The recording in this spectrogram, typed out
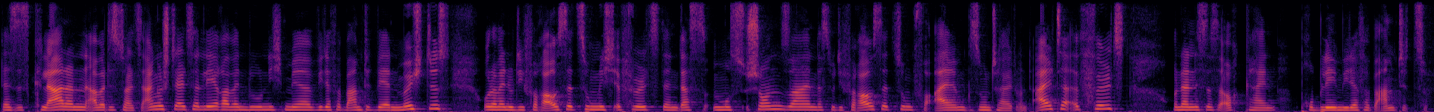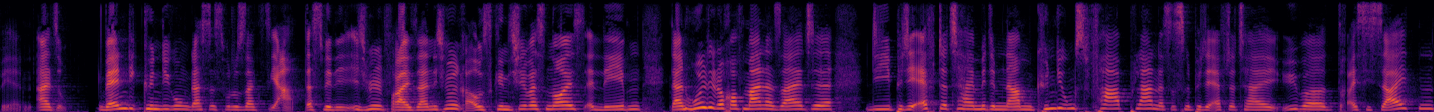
Das ist klar. Dann arbeitest du als angestellter Lehrer, wenn du nicht mehr wieder verbeamtet werden möchtest oder wenn du die Voraussetzungen nicht erfüllst. Denn das muss schon sein, dass du die Voraussetzungen, vor allem Gesundheit und Alter, erfüllst. Und dann ist das auch kein Problem, wieder verbeamtet zu werden. Also, wenn die Kündigung das ist, wo du sagst, ja, das will ich, ich will frei sein, ich will rausgehen, ich will was Neues erleben, dann hol dir doch auf meiner Seite die PDF-Datei mit dem Namen Kündigungsfahrplan. Das ist eine PDF-Datei über 30 Seiten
